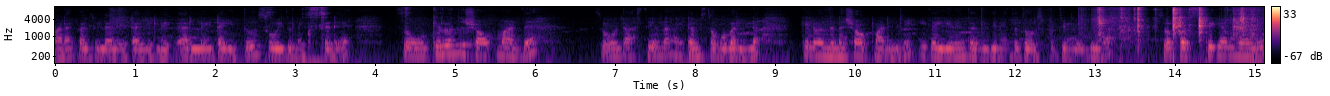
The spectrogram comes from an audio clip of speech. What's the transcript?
ಮಾಡೋಕ್ಕಾಗಲಿಲ್ಲ. ಲೇಟಾಗಿರಲಿ ಲೇಟಾಗಿತ್ತು ಸೊ ಇದು ನೆಕ್ಸ್ಟ್ ಡೇ ಸೊ ಕೆಲವೊಂದು ಶಾಪ್ ಮಾಡಿದೆ. ಸೊ ಜಾಸ್ತಿ ಐಟಮ್ಸ್ ತೊಗೊಬರಲಿಲ್ಲ ಕೆಲವೊಂದನ್ನು ಶಾಪ್ ಮಾಡಿದ್ದೀನಿ ಈಗ ಏನೇನು ತಂದಿದ್ದೀನಿ ಅಂತ ತೋರಿಸ್ಬಿಡ್ತೀನಿ ಬೇಗ ಸೊ ಫಸ್ಟಿಗೆ ಮೂರು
